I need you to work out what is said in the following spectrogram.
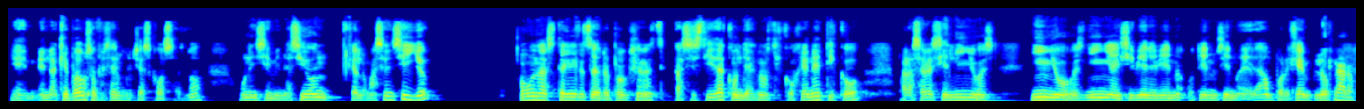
en, en la que podemos ofrecer muchas cosas, ¿no? Una inseminación, que es lo más sencillo, o unas técnicas de reproducción asistida con diagnóstico genético para saber si el niño es niño o es niña y si viene bien o tiene un síndrome de Down, por ejemplo. Claro.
